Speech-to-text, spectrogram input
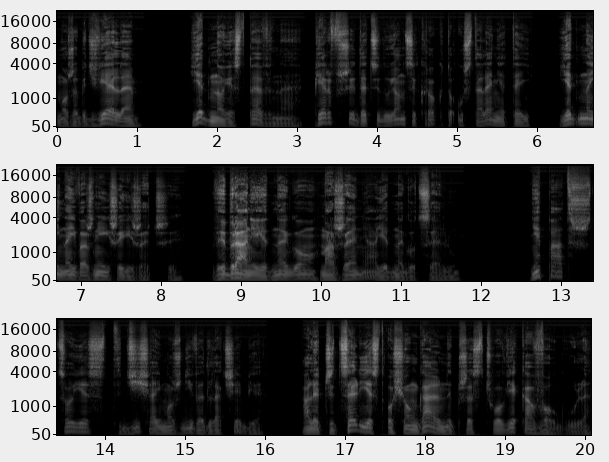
może być wiele, Jedno jest pewne, pierwszy decydujący krok to ustalenie tej jednej najważniejszej rzeczy, wybranie jednego marzenia, jednego celu. Nie patrz, co jest dzisiaj możliwe dla ciebie, ale czy cel jest osiągalny przez człowieka w ogóle,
